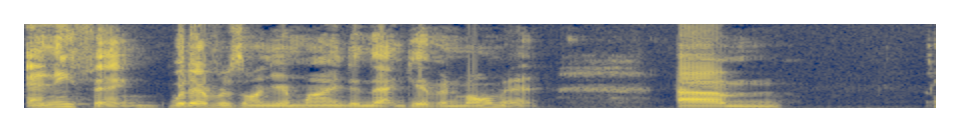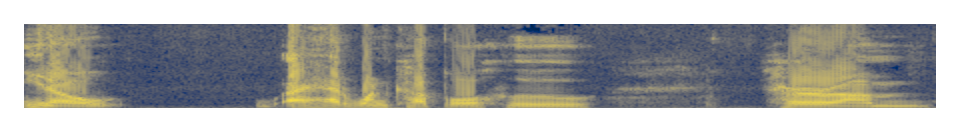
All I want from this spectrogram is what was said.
anything whatever's on your mind in that given moment. Um you know, I had one couple who her um,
